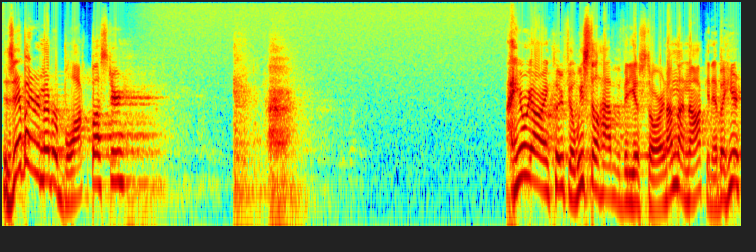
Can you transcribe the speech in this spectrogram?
Does anybody remember Blockbuster? Here we are in Clearfield. We still have a video store, and I'm not knocking it, but here,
